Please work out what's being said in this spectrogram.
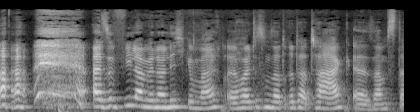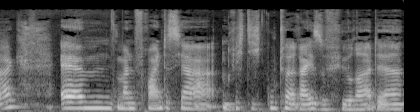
also viel haben wir noch nicht gemacht. Äh, heute ist unser dritter Tag, äh, Samstag. Ähm, mein Freund ist ja ein richtig guter Reiseführer, der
